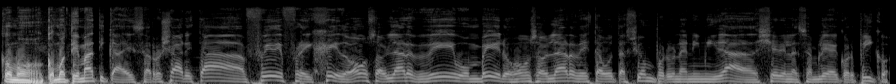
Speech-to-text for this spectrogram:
como, como temática a desarrollar. Está Fede Freijedo, vamos a hablar de bomberos, vamos a hablar de esta votación por unanimidad ayer en la Asamblea de Corpico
